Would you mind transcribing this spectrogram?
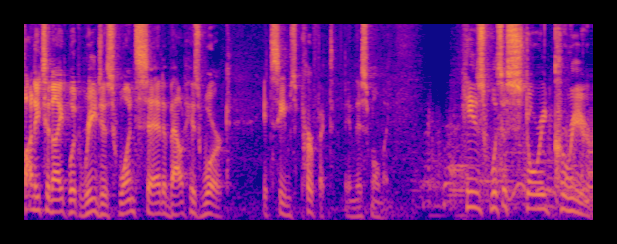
Finally tonight, what Regis once said about his work. It seems perfect in this moment. His was a storied career.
